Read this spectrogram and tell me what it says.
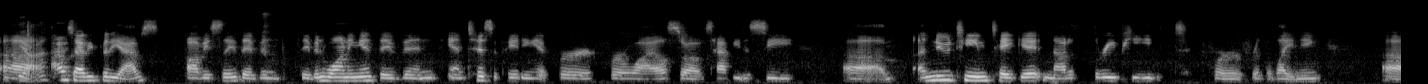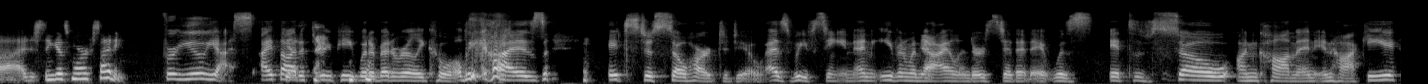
Uh, yeah. I was happy for the Avs. Obviously, they've been they've been wanting it. They've been anticipating it for for a while. So I was happy to see um, a new team take it, not a three-peat for for the Lightning. Uh, I just think it's more exciting. For you, yes. I thought a three-peat would have been really cool because it's just so hard to do, as we've seen. And even when yeah. the Islanders did it, it was it's so uncommon in hockey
